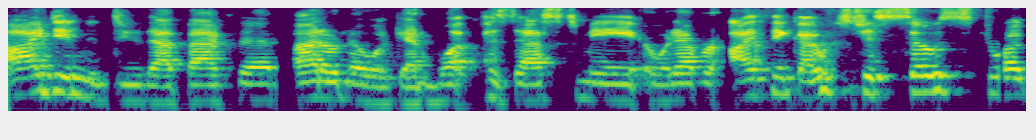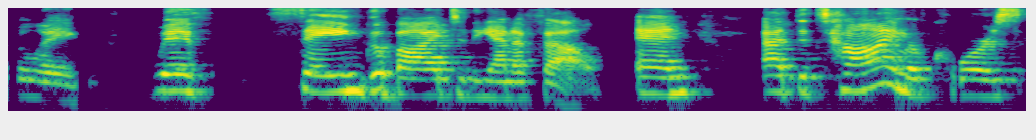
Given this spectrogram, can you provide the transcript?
I didn't do that back then. I don't know again what possessed me or whatever. I think I was just so struggling with saying goodbye to the NFL. And at the time, of course,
